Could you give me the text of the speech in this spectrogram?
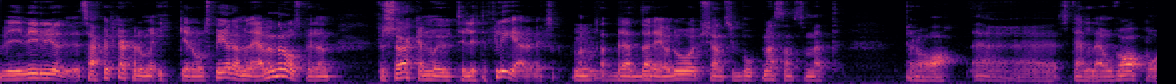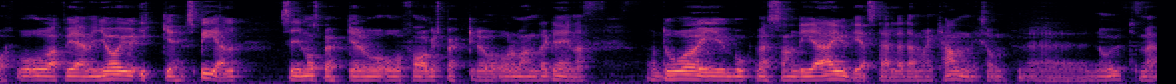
vi vill ju, särskilt kanske de med icke-rollspelen, men även med rollspelen, försöka nå ut till lite fler. Liksom. Att, att bredda det. Och då känns ju Bokmässan som ett bra eh, ställe att vara på. Och, och att vi även gör ju icke-spel. Simons böcker och, och Fagers böcker och, och de andra grejerna. Och då är ju Bokmässan, det är ju det ställe där man kan liksom, eh, nå ut med,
